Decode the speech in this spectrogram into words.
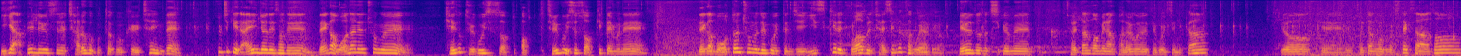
이게 아펠리우스를 잘하고 못하고 그 차이인데 솔직히 라인전에서는 내가 원하는 총을 계속 들고 있을 수 없, 없- 들고 있을 수 없기 때문에 내가 뭐 어떤 총을 들고 있든지 이 스킬의 조합을 잘 생각하고 해야 돼요. 예를 들어서 지금은 절단검이랑 반월검을 들고 있으니까 이렇게 절단검으로 스택 쌓아서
